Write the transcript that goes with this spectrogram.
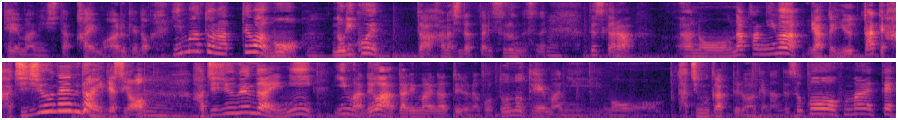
テーマにした回もあるけど今となってはもう乗り越えた話だったりするんですね。ですからあの中にはやって言ったって80年代ですよ。80年代に今では当たり前になっているようなことのテーマにもう立ち向かってるわけなんでそこを踏まえて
